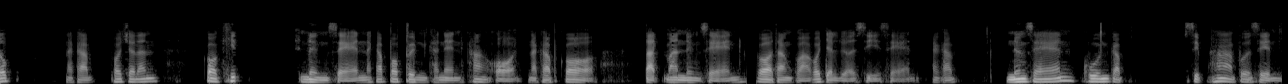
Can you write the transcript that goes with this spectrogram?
ลบนะครับ เพราะฉะนั้นก็คิด100,000นะครับ เพราะเป็นคะแนนข้างอ่อนนะครับ ก็ตัดมา1 0 0 0 0แสนก็ทางขวาก็จะเหลือ4 0 0แสนนะครับ1 0 0 0 0แสนคูณกับ15เปอร์เซ็นต์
